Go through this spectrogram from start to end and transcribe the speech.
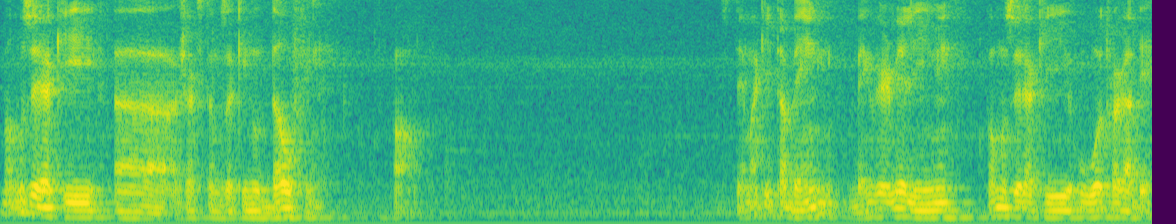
Vamos ver aqui, uh, já que estamos aqui no Dolphin. Ó, sistema aqui está bem, bem vermelhinho, hein? Vamos ver aqui o outro HD.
